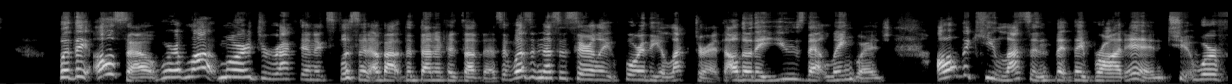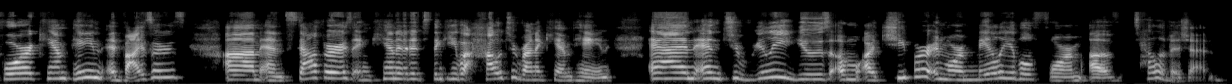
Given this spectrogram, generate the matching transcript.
But they also were a lot more direct and explicit about the benefits of this. It wasn't necessarily for the electorate, although they used that language. All the key lessons that they brought in to, were for campaign advisors um, and staffers and candidates thinking about how to run a campaign and, and to really use a, a cheaper and more malleable form of television.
